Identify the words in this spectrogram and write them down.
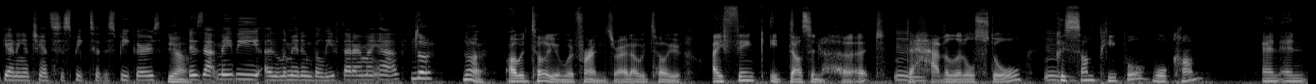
getting a chance to speak to the speakers. Yeah. Is that maybe a limiting belief that I might have? No, no. I would tell you we're friends, right? I would tell you. I think it doesn't hurt to mm. have a little stall mm. because some people will come, and and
